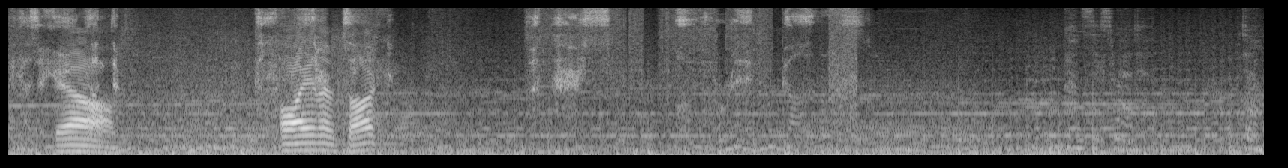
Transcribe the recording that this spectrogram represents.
Because of you, Yeah. Oh, I him talk? The curse of the red guns. Gun 6 red. Down.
